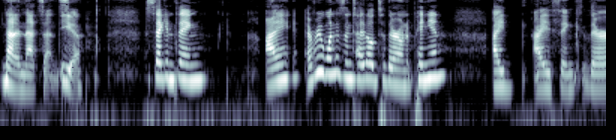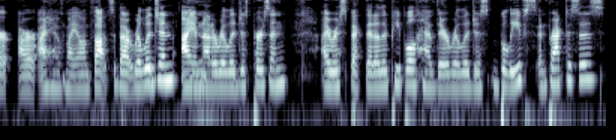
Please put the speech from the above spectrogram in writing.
not in that sense. Yeah. Second thing, I everyone is entitled to their own opinion. I I think there are I have my own thoughts about religion. I am mm-hmm. not a religious person. I respect that other people have their religious beliefs and practices.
